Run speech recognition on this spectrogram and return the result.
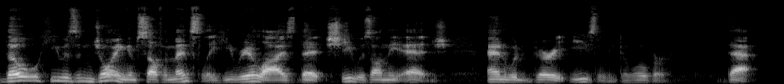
Though he was enjoying himself immensely, he realized that she was on the edge and would very easily go over. That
